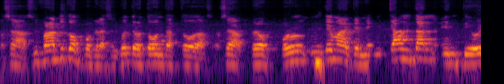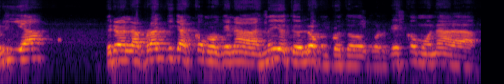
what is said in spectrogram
o sea, soy fanático porque las encuentro tontas todas. O sea, pero por un, tema que me encantan en teoría, pero en la práctica es como que nada, es medio teológico todo, porque es como nada,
